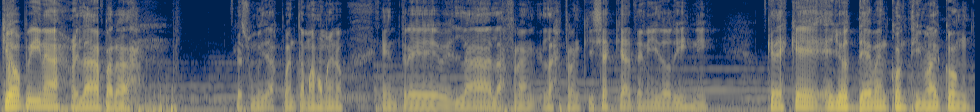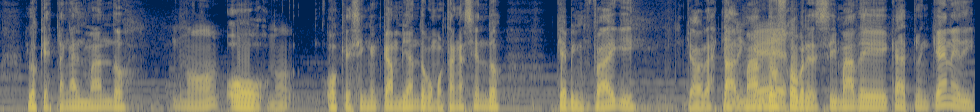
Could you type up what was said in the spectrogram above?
¿Qué opinas, verdad? Para resumidas cuentas más o menos entre, ¿verdad? Las, fran- las franquicias que ha tenido Disney. ¿Crees que ellos deben continuar con los que están al mando No, o, no. o que siguen cambiando como están haciendo Kevin Feige, que ahora está al Tienen mando que- sobre encima de Kathleen Kennedy,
